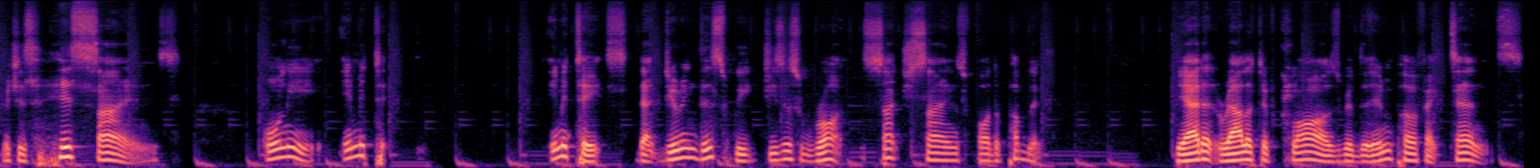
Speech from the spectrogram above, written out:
which is his signs, only imita- imitates that during this week Jesus wrought such signs for the public. The added relative clause with the imperfect tense,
